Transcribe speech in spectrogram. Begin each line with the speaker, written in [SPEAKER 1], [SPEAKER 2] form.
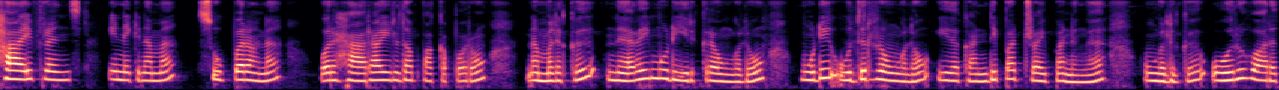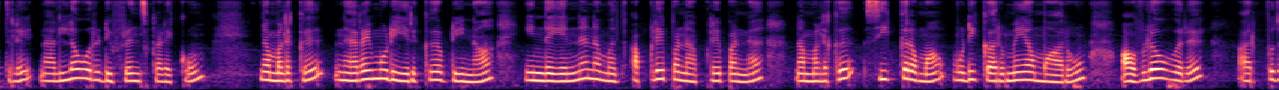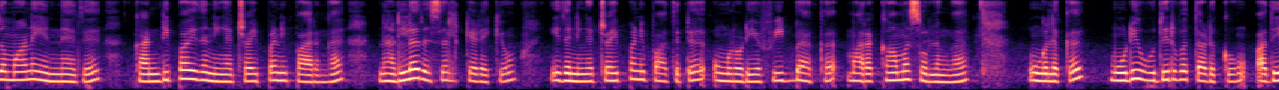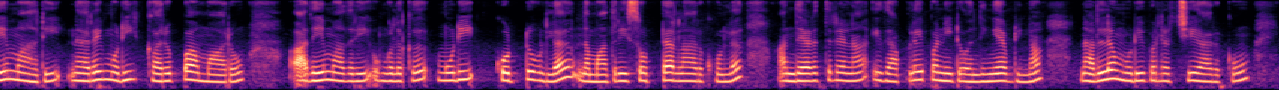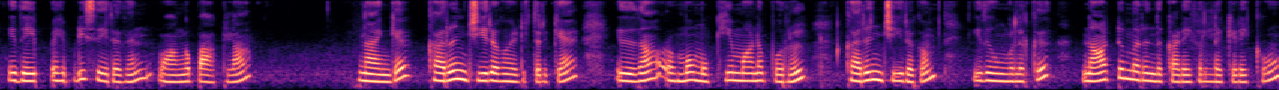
[SPEAKER 1] Hi friends இன்றைக்கி நம்ம சூப்பரான ஒரு ஹேர் ஆயில் தான் பார்க்க போகிறோம் நம்மளுக்கு நிறை முடி இருக்கிறவங்களும் முடி உதிர்றவங்களும் இதை கண்டிப்பாக ட்ரை பண்ணுங்கள் உங்களுக்கு ஒரு வாரத்திலே நல்ல ஒரு டிஃப்ரென்ஸ் கிடைக்கும். நம்மளுக்கு நிறைமுடி இருக்குது அப்படின்னா இந்த எண்ணெய் நம்ம அப்ளை பண்ண அப்ளை பண்ண நம்மளுக்கு சீக்கிரமாக முடி கருமையாக மாறும். அவ்வளோ ஒரு அற்புதமான எண்ணெய் இது. கண்டிப்பாக இதை நீங்கள் ட்ரை பண்ணி பாருங்கள் நல்ல ரிசல்ட் கிடைக்கும். இதை நீங்கள் ட்ரை பண்ணி பார்த்துட்டு உங்களுடைய ஃபீட்பேக்கை மறக்காமல் சொல்லுங்கள் உங்களுக்கு முடி உதிர்வை தடுக்கும். அதே மாதிரி நிறைமுடி கருப்பாக மாறும். அதே மாதிரி உங்களுக்கு முடி கொட்டும்ல இந்த மாதிரி சொட்டெல்லாம் இருக்கும்ல அந்த இடத்துலலாம் இதை அப்ளை பண்ணிட்டு வந்தீங்க அப்படின்னா நல்ல முடி வளர்ச்சியாக இருக்கும். இதை இப்போ எப்படி செய்கிறதுன்னு வாங்க பார்க்கலாம். நான் இங்கே கருஞ்சீரகம் எடுத்திருக்கேன். இதுதான் ரொம்ப முக்கியமான பொருள். கருஞ்சீரகம் இது உங்களுக்கு நாட்டு மருந்து கடைகளில் கிடைக்கும்.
